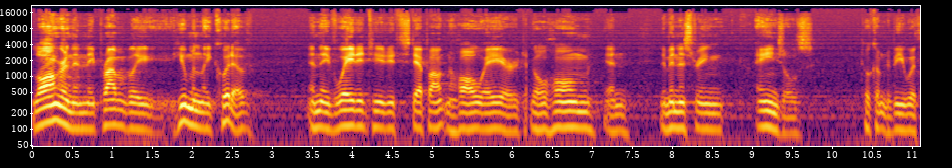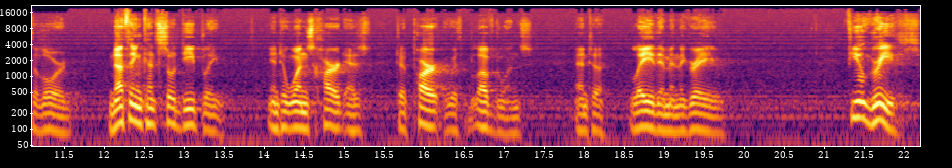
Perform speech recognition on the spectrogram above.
longer than they probably humanly could have, and they've waited to, to step out in the hallway or to go home, and the ministering angels took them to be with the Lord. Nothing cuts so deeply into one's heart as to part with loved ones and to lay them in the grave. Few griefs,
